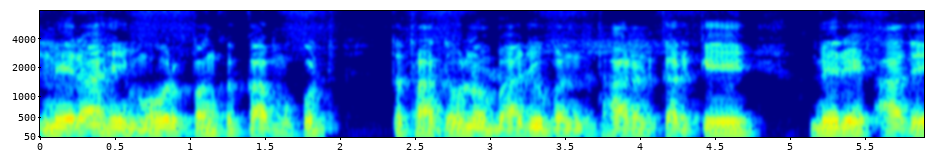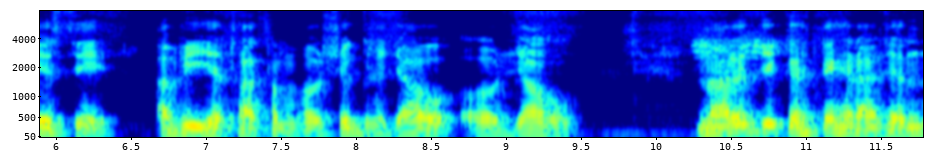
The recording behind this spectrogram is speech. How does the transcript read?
मेरा ही मोर पंख का मुकुट तथा दोनों बाजूबंद धारण करके मेरे आदेश से अभी यथासंभव शीघ्र जाओ और जाओ। नारद जी कहते हैं, राजन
